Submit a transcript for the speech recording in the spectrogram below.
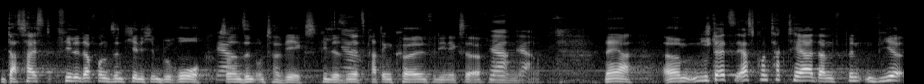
Das heißt, viele davon sind hier nicht im Büro, Ja. sondern sind unterwegs. Viele sind Ja. jetzt gerade in Köln für die nächste Eröffnung. Ja, ja. Naja, ähm, du stellst den Erstkontakt her, dann finden wir,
